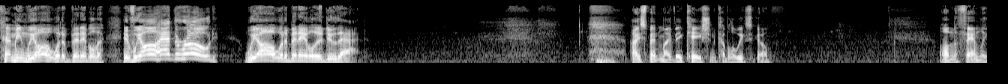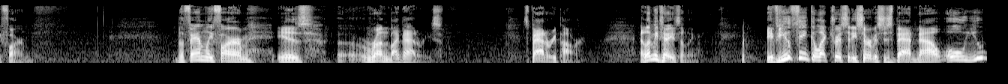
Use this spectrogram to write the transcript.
I mean, we all would have been able to, if we all had the road, we all would have been able to do that. I spent my vacation a couple of weeks ago on the family farm. The family farm is uh, run by batteries. It's battery power. And let me tell you something. If you think electricity service is bad now, oh, you,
